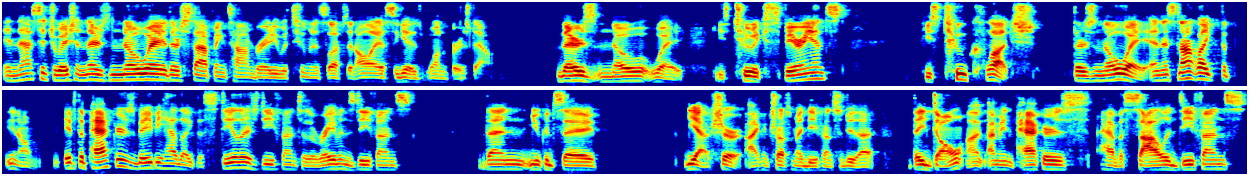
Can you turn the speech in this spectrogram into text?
in that situation. There's no way they're stopping Tom Brady with two minutes left, and all he has to get is one first down. There's no way. He's too experienced. He's too clutch. There's no way. And it's not like the you know if the Packers maybe had like the Steelers defense or the Ravens defense, then you could say, yeah, sure, I can trust my defense to do that. They don't. I, I mean, Packers have a solid defense,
